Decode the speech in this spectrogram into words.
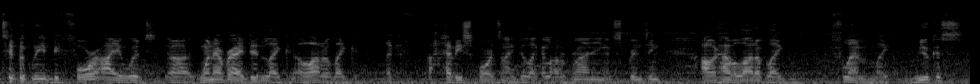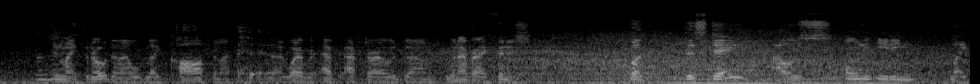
typically before I would, uh, whenever I did like a lot of like like heavy sports and I did like a lot of running and sprinting, I would have a lot of like phlegm, like mucus in my throat, and I would like cough and I, whatever after I would, um, whenever I finish. But this day, I was only eating like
